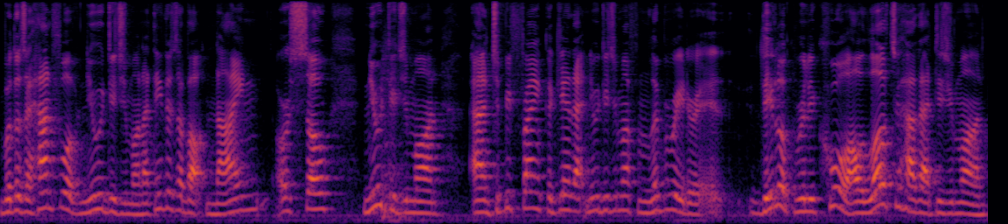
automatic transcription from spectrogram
but there's a handful of new Digimon. I think there's about nine or so new Digimon and to be frank, again, that new Digimon from Liberator, it, they look really cool. I would love to have that Digimon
